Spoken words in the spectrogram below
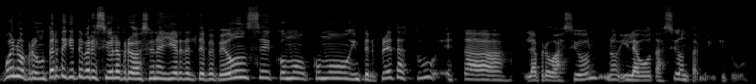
bueno, preguntarte qué te pareció la aprobación ayer del TPP-11, cómo, cómo interpretas tú esta, la aprobación y la votación también que tuvo.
